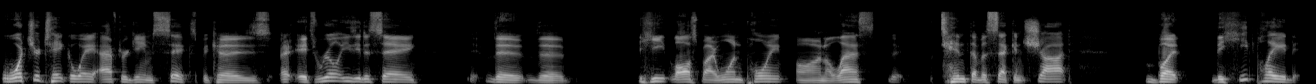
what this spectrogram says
What's your takeaway after Game Six? Because uh, it's real easy to say the the Heat lost by one point on a last uh, tenth of a second shot, but the Heat played.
